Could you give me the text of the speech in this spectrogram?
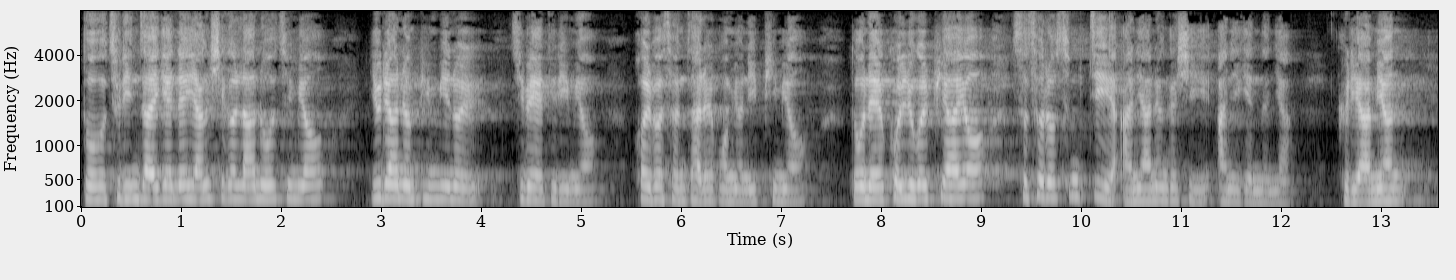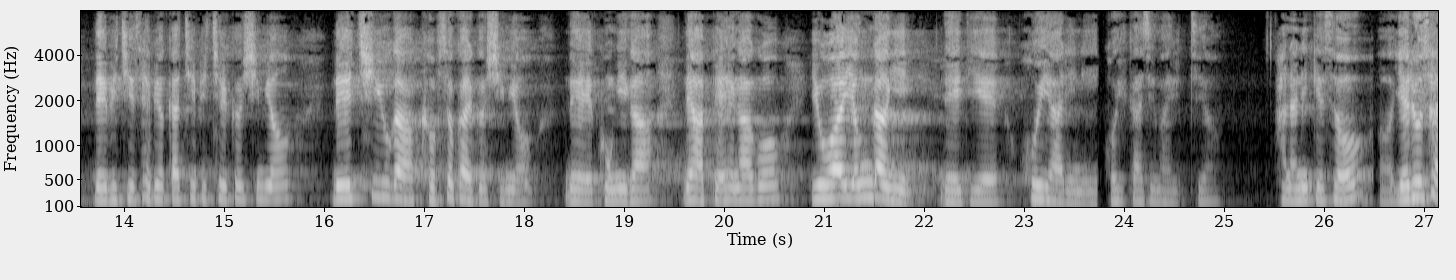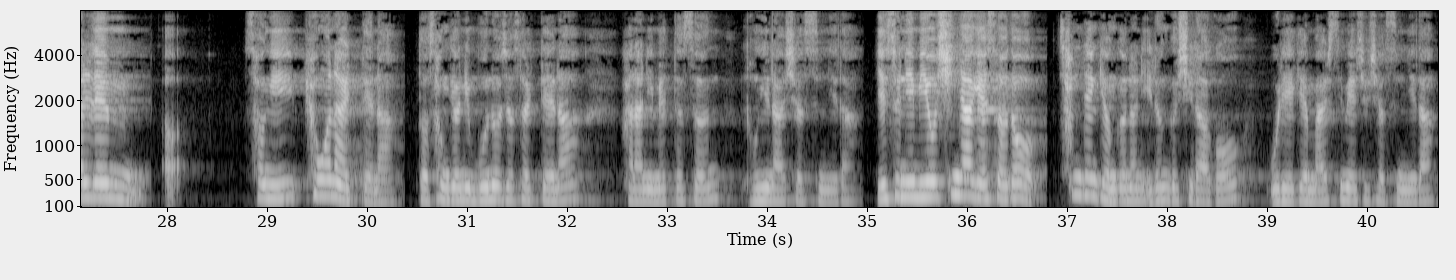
또 줄인 자에게 내 양식을 나누어 주며 유리하는 빈민을 집에 들이며 헐벗은 자를 보면 입히며 또 내 권력을 피하여 스스로 숨지 아니하는 것이 아니겠느냐. 그리하면 내 빛이 새벽같이 비칠 것이며 내 치유가 급속할 것이며 내 공의가 내 앞에 행하고 요와 영광이 내 뒤에 호위하리니 거기까지만 읽지요. 하나님께서 어, 예루살렘 어, 성이 평온할 때나 또 성전이 무너졌을 때나 하나님의 뜻은 동일하셨습니다. 예수님이요 신약에서도 참된 경건은 이런 것이라고 우리에게 말씀해 주셨습니다.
